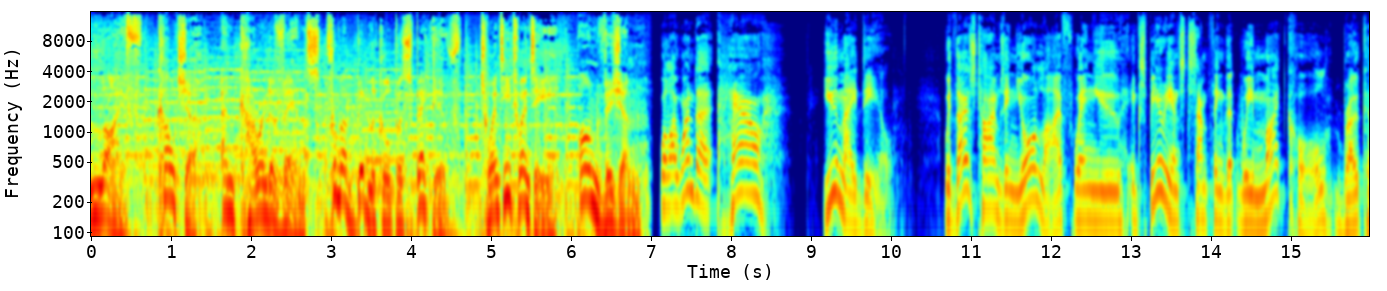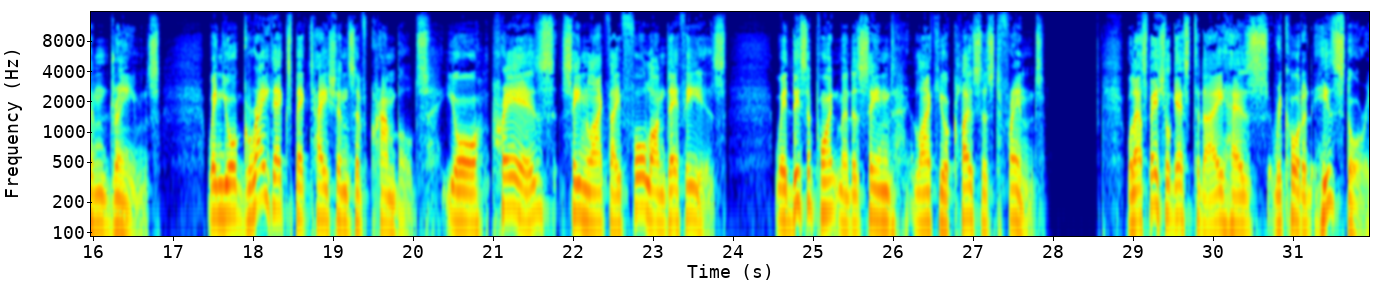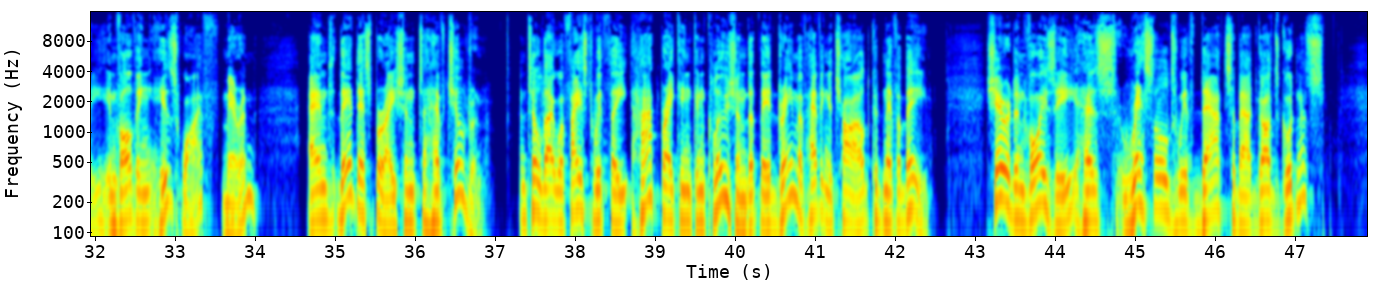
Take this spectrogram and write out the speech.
Life, culture, and current events from a biblical perspective. 2020 on Vision. Well, I wonder how you may deal with those times in your life when you experienced something that we might call broken dreams. When your great expectations have crumbled, your prayers seem like they fall on deaf ears, where disappointment has seemed like your closest friend. Well, our special guest today has recorded his story involving his wife, Merryn, and their desperation to have children until they were faced with the heartbreaking conclusion that their dream of having a child could never be. Sheridan Voisey has wrestled with doubts about God's goodness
